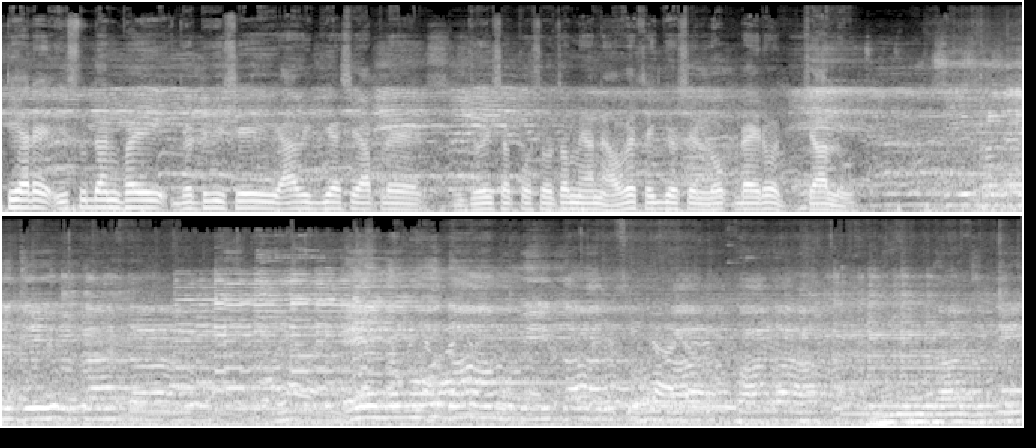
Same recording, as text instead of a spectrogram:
અત્યારે ઈસુદાનભાઈ ગઢવી છે એ આવી ગયા છે, આપણે જોઈ શકો છો તમે, અને હવે થઈ ગયો છે લોક ડાયરો ચાલુ. જીવ ગાતા હે નમો દામ વિકાર સુકાર પાલા રાજતી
